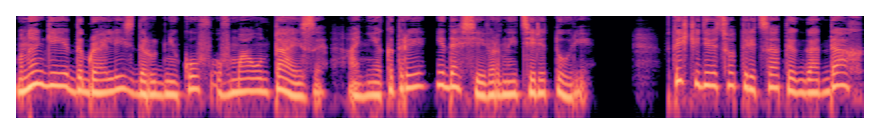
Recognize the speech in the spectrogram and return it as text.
Многие добрались до рудников в Маунт-Айзе, а некоторые и до северной территории. В 1930-х годах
